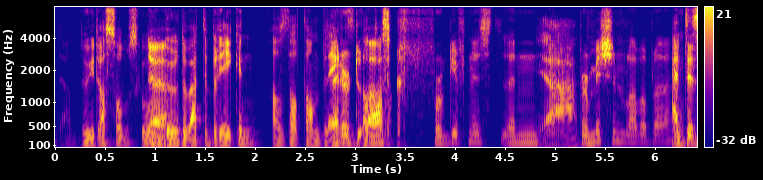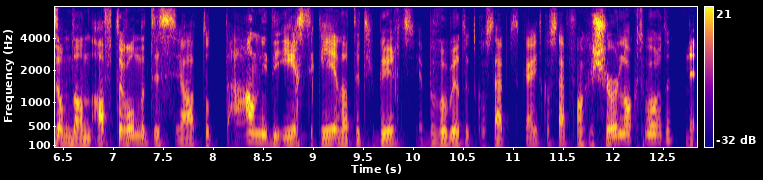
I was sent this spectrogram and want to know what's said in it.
ja, doe je dat soms gewoon Ja. door de wet te breken, als dat dan blijkt. Better to dat- ask forgiveness than Ja, permission, bla bla bla. en het is om dan af te ronden, het is ja, totaal niet de eerste keer dat dit gebeurt. Je hebt bijvoorbeeld het concept, kan je het concept van gesherlocked worden? Nee.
